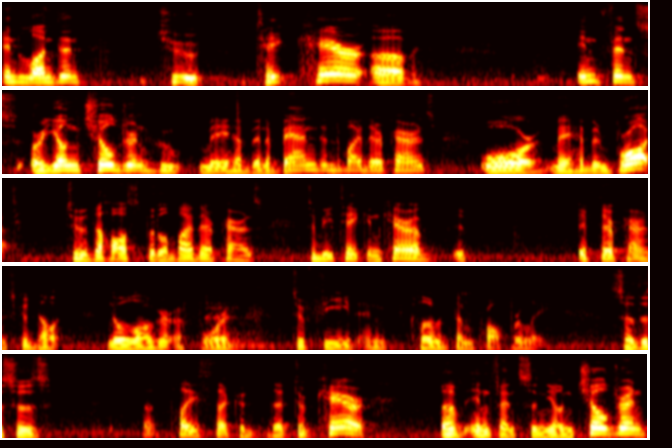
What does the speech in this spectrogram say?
in London to take care of infants or young children who may have been abandoned by their parents or may have been brought to the hospital by their parents to be taken care of if, if their parents could not, no longer afford to feed and clothe them properly. So this was a place that, could, that took care of infants and young children.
